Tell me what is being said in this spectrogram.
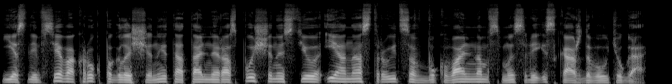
если все вокруг поглощены тотальной распущенностью, и она струится в буквальном смысле из каждого утюга.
